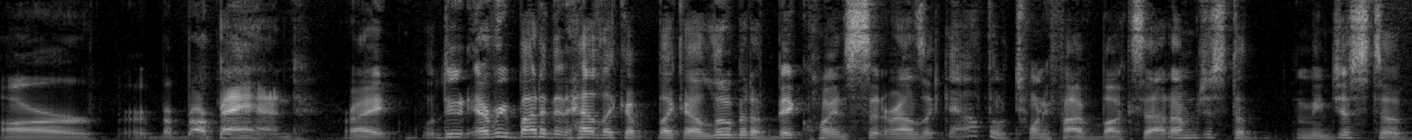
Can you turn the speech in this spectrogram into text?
are, are are banned, right? Well, dude, everybody that had like a like a little bit of Bitcoin sitting around was like, yeah, I'll throw 25 bucks at them just to, I mean, just to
